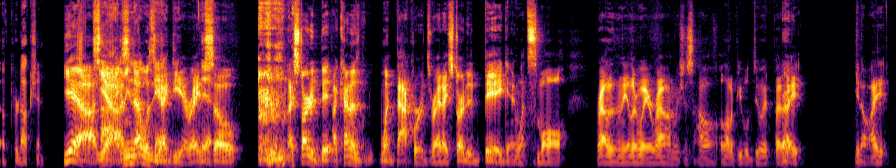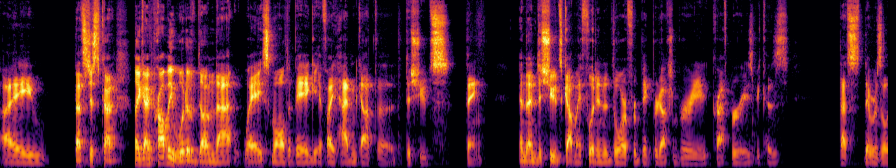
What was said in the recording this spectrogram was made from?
of production. Yeah, size yeah. I mean, that was the yeah. idea, right? Yeah. So I started big. I kind of went backwards, right? I started big and went small rather than the other way around, which is how a lot of people do it. But Right. You know, I, I, that's just kind of like I probably would have done that way, small to big, if I hadn't got the Deschutes thing. And then Deschutes got my foot in the door for big production brewery, craft breweries, because that's there was a,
